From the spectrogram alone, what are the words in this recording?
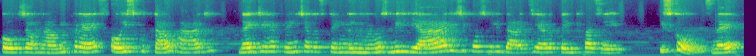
ou o jornal impresso ou escutar o rádio, né? E de repente elas têm em mãos milhares de possibilidades e ela tem que fazer escolhas, né?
